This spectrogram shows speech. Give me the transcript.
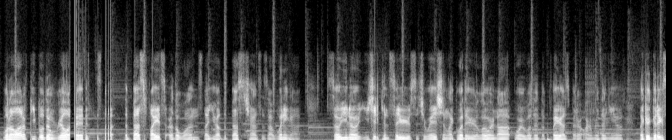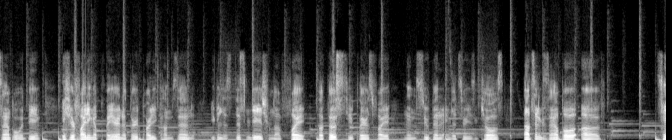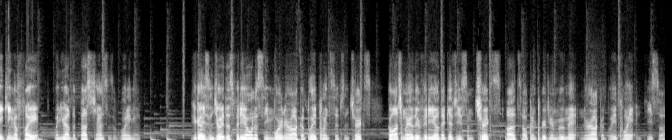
What a lot of people don't realize is that the best fights are the ones that you have the best chances at winning at. So, you know, you should consider your situation, like whether you're low or not, or whether the player has better armor than you. Like a good example would be, if you're fighting a player and a third party comes in, you can just disengage from that fight, let those two players fight, and then swoop in and get two easy kills. That's an example of taking a fight when you have the best chances of winning it. If you guys enjoyed this video. And want to see more Naraka Bladepoint tips and tricks, go watch my other video that gives you some tricks uh, to help improve your movement. Naraka Bladepoint, and peace out.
